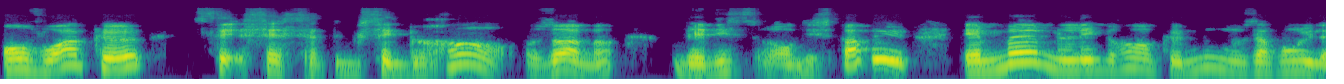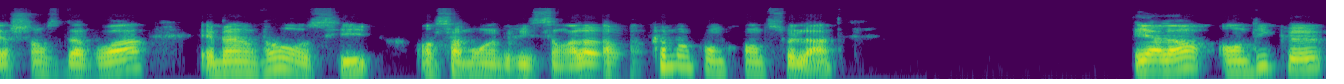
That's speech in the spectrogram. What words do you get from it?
on voit que ces grands hommes ont disparu. Et même les grands que nous, nous avons eu la chance d'avoir, eh ben, vont aussi en s'amoindrissant. Alors, comment comprendre cela? Et alors, on dit que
